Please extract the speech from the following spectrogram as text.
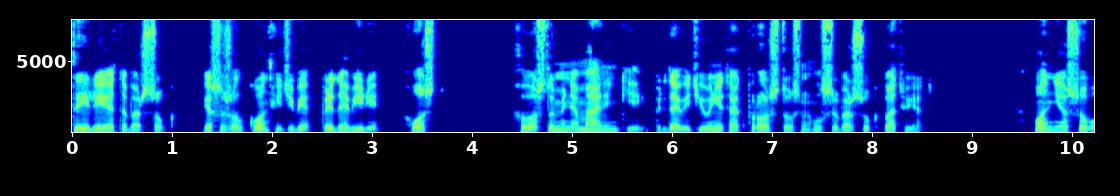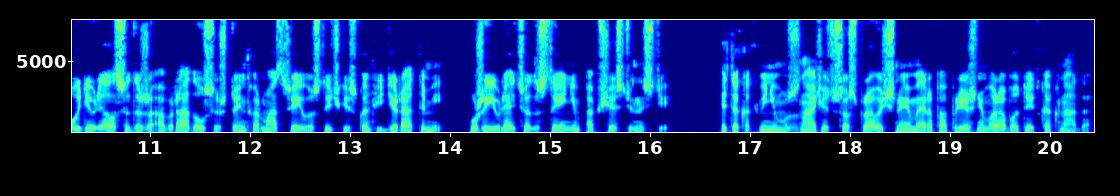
«Ты ли это, Барсук? Я слышал, конфи тебе придавили? Хвост?» «Хвост у меня маленький, придавить его не так просто», — усмехнулся Барсук в ответ. Он не особо удивлялся, даже обрадовался, что информация о его стычке с конфедератами уже является достоянием общественности. Это как минимум значит, что справочная мэра по-прежнему работает как надо.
